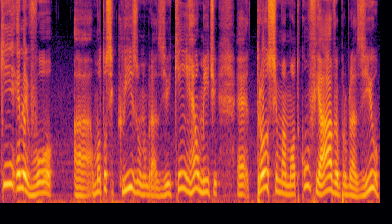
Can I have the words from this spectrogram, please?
quem elevou o motociclismo no Brasil e quem realmente é, trouxe uma moto confiável para o Brasil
